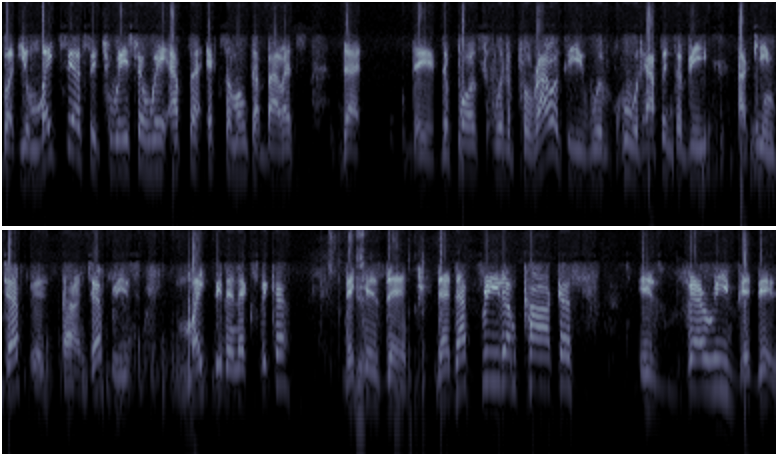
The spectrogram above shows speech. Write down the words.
But you might see a situation where after X amount of ballots, that the the person with the plurality would who would happen to be Hakeem Jeffries, uh, Jeffries might be the next speaker because the that that Freedom Caucus is very. They,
